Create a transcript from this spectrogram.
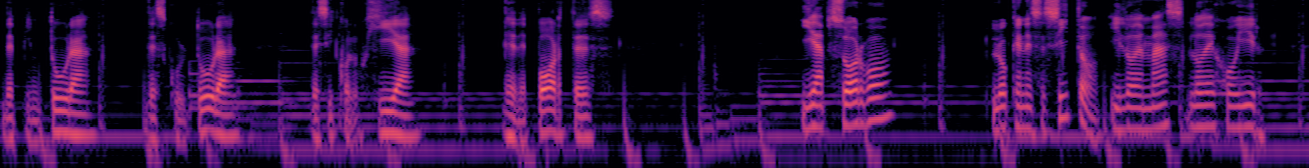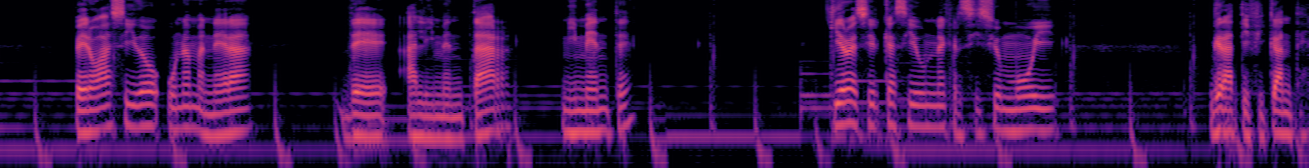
de pintura, de escultura, de psicología, de deportes, y absorbo lo que necesito y lo demás lo dejo ir. Pero ha sido una manera de alimentar mi mente. Quiero decir que ha sido un ejercicio muy gratificante.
